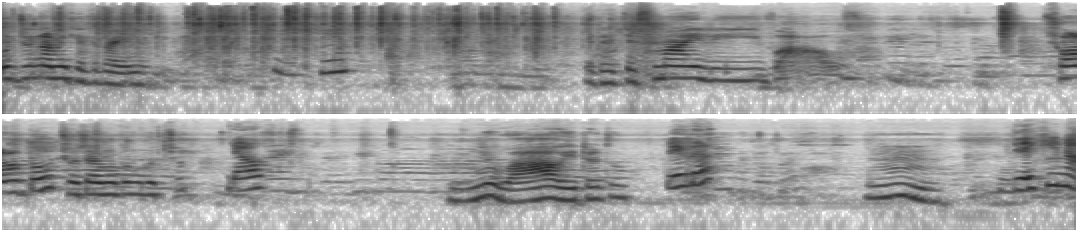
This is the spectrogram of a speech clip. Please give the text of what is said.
ওর জন্য আমি খেতে পারি না। এটা হচ্ছে স্মাইলি ওয়াও সরো তো ছোচার মতন করছ। ওয়াও এটা তো হুম। দেখি না।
